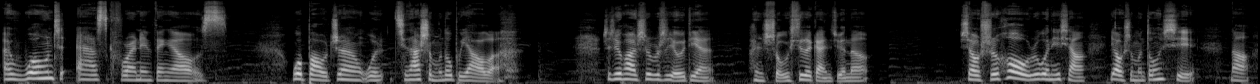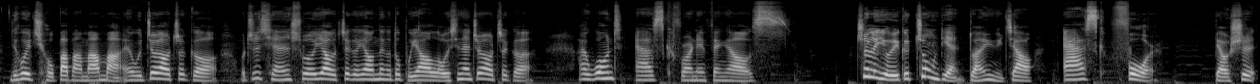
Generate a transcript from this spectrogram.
I won't ask for anything else。我保证我其他什么都不要了。”这句话是不是有点很熟悉的感觉呢？小时候，如果你想要什么东西，那你会求爸爸妈妈，哎，我就要这个。我之前说要这个要那个都不要了，我现在就要这个。I won't ask for anything else。这里有一个重点短语叫 ask for，表示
